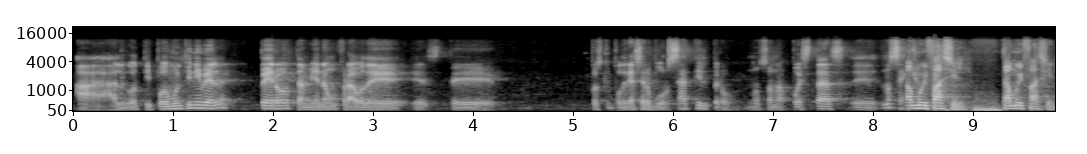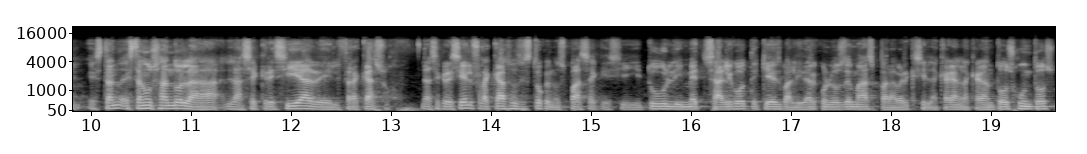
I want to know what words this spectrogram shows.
a algo tipo de multinivel pero también a un fraude, este, pues que podría ser bursátil, pero no son apuestas, eh, no sé. Está muy fácil, está muy fácil. Están, están usando la, la, secrecía del fracaso. La secrecía del fracaso es esto que nos pasa, que si tú le algo, te quieres validar con los demás para ver que si la cagan, la cagan todos juntos,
